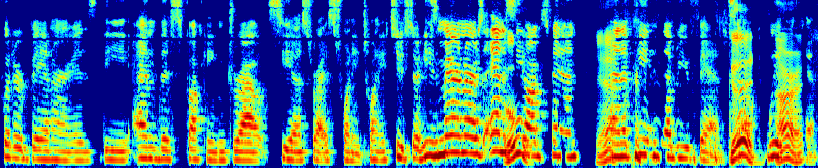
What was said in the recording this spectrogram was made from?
Twitter banner is the "End This Fucking Drought" Sea Us Rise 2022. So he's Mariners and a Ooh. Seahawks fan Yeah. and a PNW fan. Good. we All right. him.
